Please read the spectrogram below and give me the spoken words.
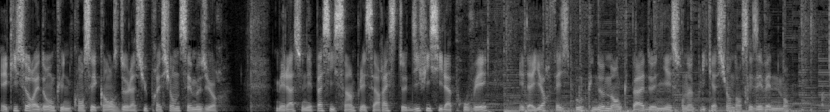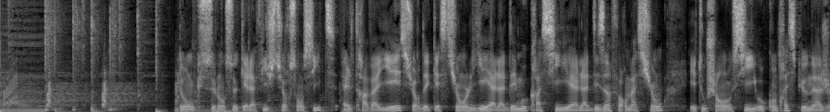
et qui serait donc une conséquence de la suppression de ces mesures. Mais là, ce n'est pas si simple et ça reste difficile à prouver, et d'ailleurs Facebook ne manque pas de nier son implication dans ces événements. Donc, selon ce qu'elle affiche sur son site, elle travaillait sur des questions liées à la démocratie et à la désinformation, et touchant aussi au contre-espionnage.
